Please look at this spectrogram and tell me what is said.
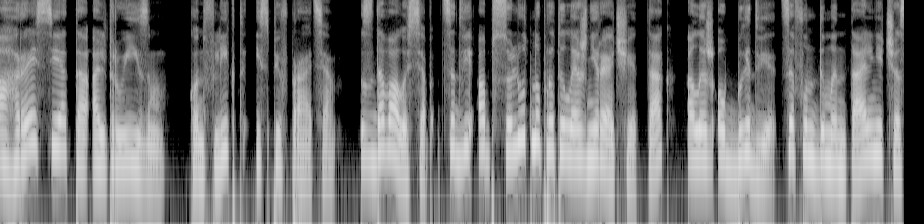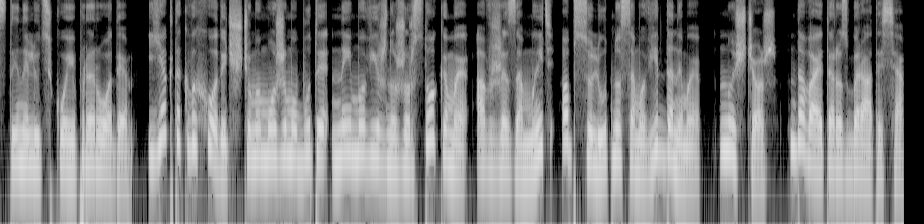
Агресія та альтруїзм, конфлікт і співпраця. Здавалося б, це дві абсолютно протилежні речі, так? Але ж обидві це фундаментальні частини людської природи. Як так виходить, що ми можемо бути неймовірно жорстокими, а вже за мить абсолютно самовідданими? Ну що ж, давайте розбиратися.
